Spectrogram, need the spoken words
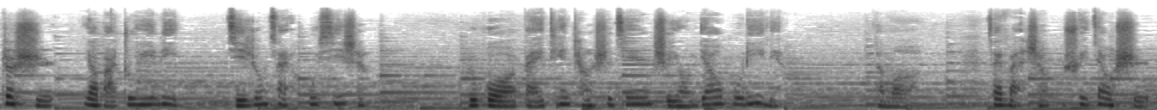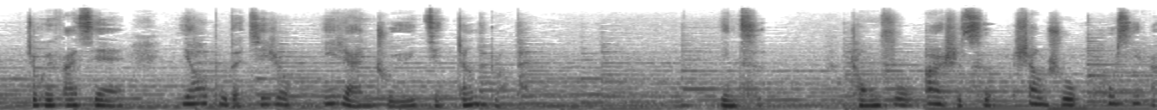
这时。要把注意力集中在呼吸上。如果白天长时间使用腰部力量，那么在晚上睡觉时就会发现腰部的肌肉依然处于紧张的状态。因此，重复二十次上述呼吸法，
